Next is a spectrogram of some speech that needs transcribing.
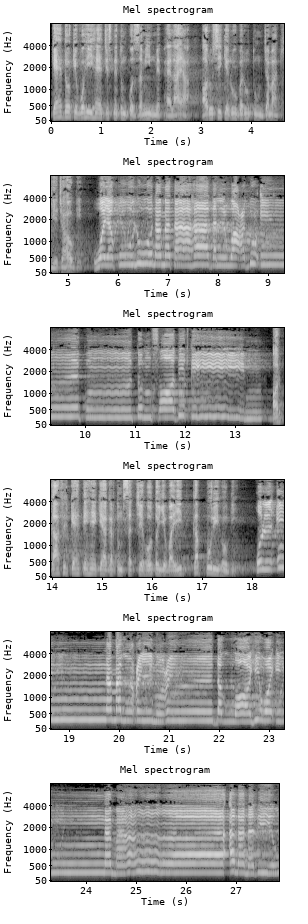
کہہ دو کہ وہی ہے جس نے تم کو زمین میں پھیلایا اور اسی کے روبرو تم جمع کیے جاؤ گے۔ ويقولون متى هذا الوعد إن كنتم صادقين اور کافر کہتے ہیں کہ اگر تم سچے ہو تو یہ وعید کب پوری ہوگی؟ قل إنما العلم عند الله وإنما أنا نذير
